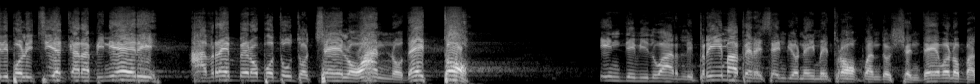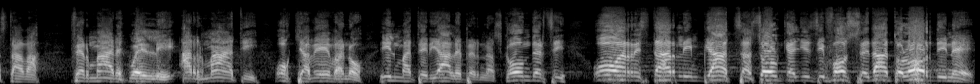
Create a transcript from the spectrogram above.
di polizia e carabinieri avrebbero potuto, ce lo hanno detto, individuarli prima, per esempio nei metro quando scendevano bastava fermare quelli armati o che avevano il materiale per nascondersi o arrestarli in piazza sol che gli si fosse dato l'ordine.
